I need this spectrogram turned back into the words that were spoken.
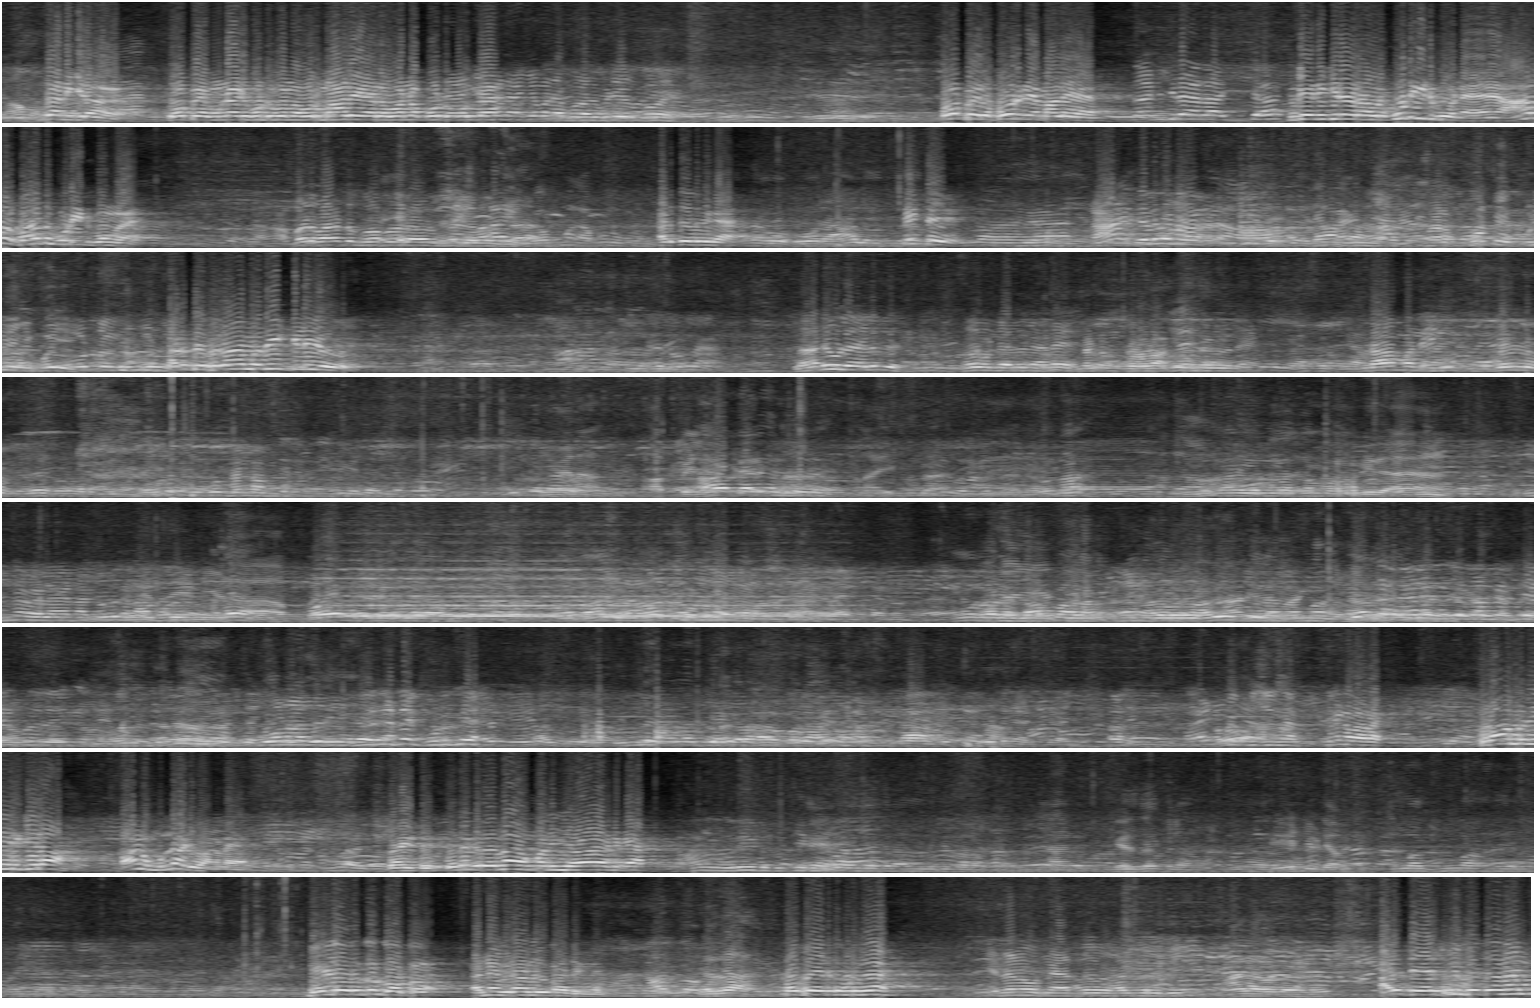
கோப்பை நிக்கிறாங்க. கோப்பையை முன்னாடி கொண்டு போங்க. ஒரு மாலையை அதில் ஒண்ணு போட்டு கோப்பையில போடுங்க மாலையை. இங்க நிக்கிறாரு. அவர் கூட்டிட்டு போனேன். ஆளை பார்த்து கூட்டிட்டு போங்க. அவர் வரட்டும் அடுத்து எழுதுங்க. அடுத்து விராமதி கிளியூர். நடுவுல எழுது. வெள்ளூர். என்ன வேலை? நான் சொல்லுங்க நான் இருக்கீங்களா? வாங்க முன்னாடி வாங்கினேன் ரைட்டு எடுக்கிறதுனா உங்க நீங்க தான் எடுங்க. வெள்ளூருக்கு கோப்பை. அண்ணன் விராமதி பாத்துங்க கோப்பை எடுத்து கொடுங்க. என்னென்ன ஒரு நேரத்தில் அடுத்து எஸ்பி பட்டணம்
